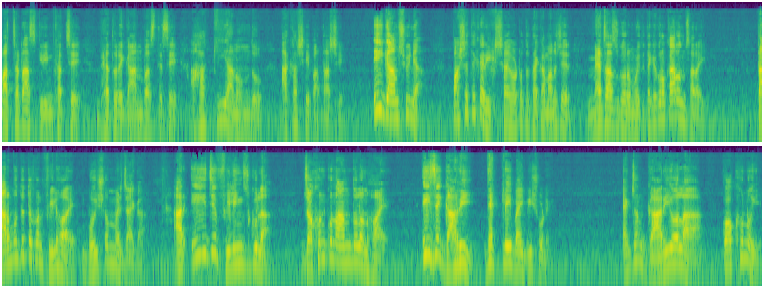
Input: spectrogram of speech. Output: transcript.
বাচ্চাটা আইসক্রিম খাচ্ছে, ভেতরে গান বাজতেছে। আহা, কি আনন্দ, আকাশে বাতাসে। এই গান শুই না পাশে থাকা রিক্সায় অটোতে থাকা মানুষের মেজাজ গরম হইতে থাকে, কোনো কারণ ছাড়াই। তার মধ্যে তখন ফিল হয় বৈষম্যের জায়গা। আর এই যে ফিলিংসগুলা, যখন কোনো আন্দোলন হয়, এই যে গাড়ি, দেখলেই বাই বিশোড়ে একজন গাড়িওয়ালা কখনোই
